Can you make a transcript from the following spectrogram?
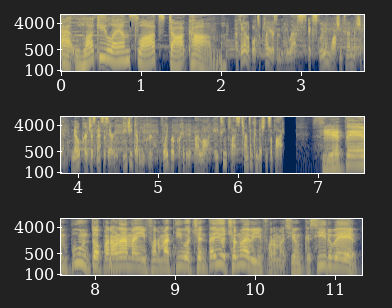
at LuckyLandSlots.com. Available to players in the U.S., excluding Washington and Michigan. No purchase necessary. VGW Group. Void prohibited by law. 18 plus. Terms and conditions apply. Siete en punto. Panorama informativo 88.9. Información que sirve.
